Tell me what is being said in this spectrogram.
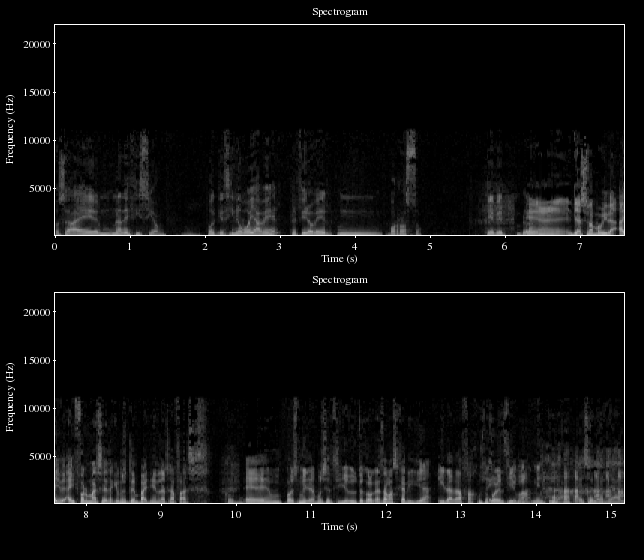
O sea, es una decisión. Porque si no voy a ver, prefiero ver mm, borroso que ver blanco. Eh, ya es una movida. Hay, hay formas ¿eh? de que no se te empañen las gafas. ¿Cómo? Eh, pues mira, es muy sencillo. Tú te colocas la mascarilla y la gafa justo por encima. Mentira, eso no es real.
